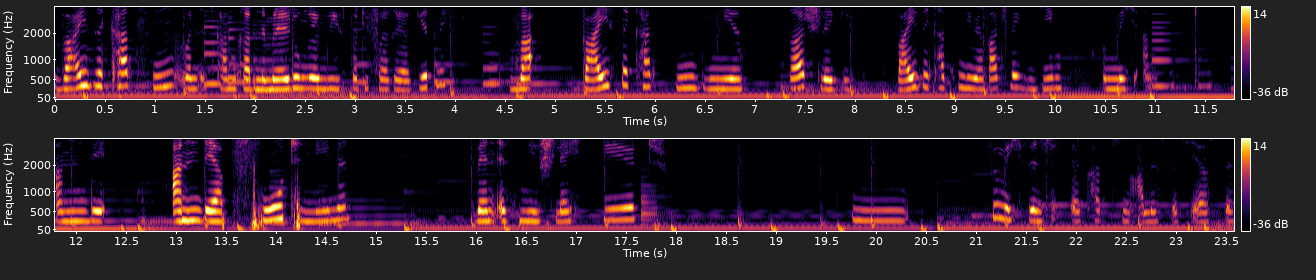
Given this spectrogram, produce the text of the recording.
Weise Katzen, weil es kam gerade eine Meldung, irgendwie Spotify reagiert nicht. weiße Katzen, die mir Ratschläge, weise Katzen, die mir Ratschläge geben und mich an, an, de, an der Pfote nehmen, wenn es mir schlecht geht. Hm, für mich sind Katzen alles das Erste.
